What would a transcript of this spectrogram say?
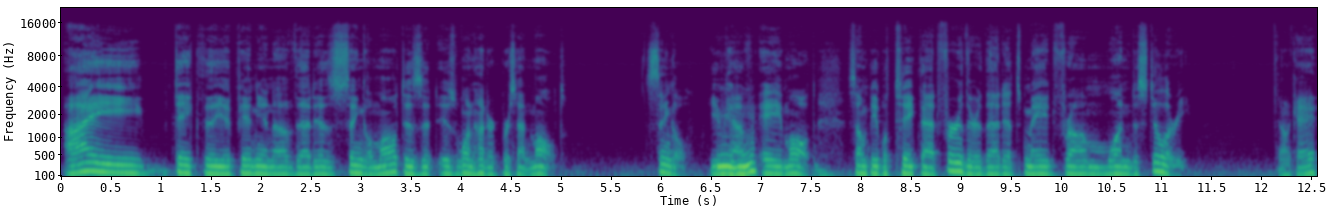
I take the opinion of that is single malt is it is 100% malt. Single. You have mm-hmm. a malt. Some people take that further that it's made from one distillery. Okay.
